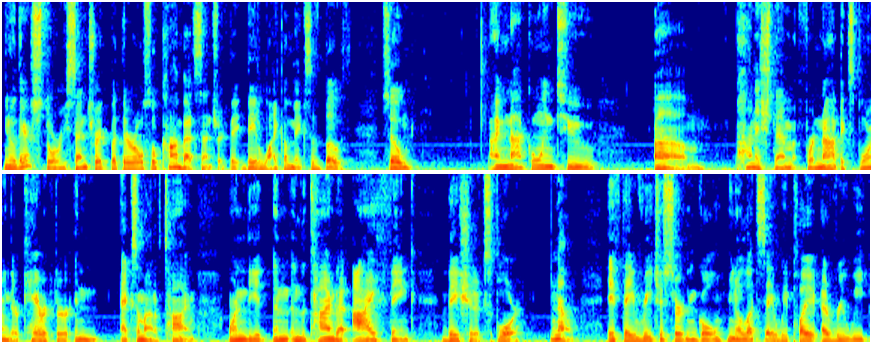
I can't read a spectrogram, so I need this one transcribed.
you know, they're story centric, but they're also combat centric. They, they like a mix of both. So I'm not going to um, punish them for not exploring their character in X amount of time or in the in, in the time that I think they should explore. No. If they reach a certain goal, you know, let's say we play every week,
